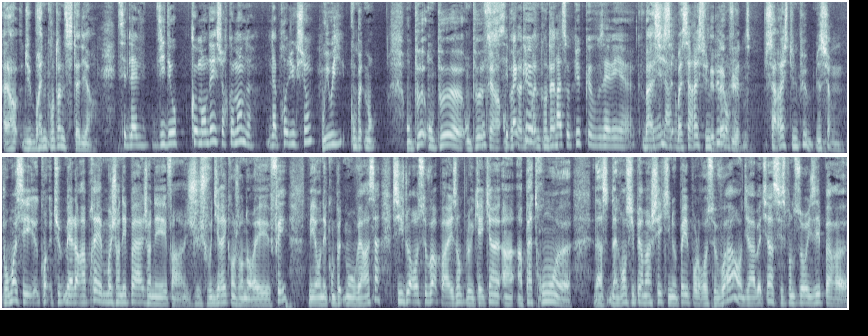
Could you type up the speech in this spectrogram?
Alors du brain content, c'est-à-dire C'est de la vidéo commandée sur commande De la production Oui, oui, complètement. On peut, on peut, euh, on peut Donc, faire, on c'est peut pas faire que du content. grâce aux pubs que vous avez. euh, que vous Bah si, bah, ça reste une pub en pub. fait. Ça reste une pub, bien sûr. Mm. Pour moi, c'est. Mais alors après, moi, j'en ai pas, j'en ai. Enfin, je, je vous dirai quand j'en aurai fait. Mais on est complètement ouvert à ça. Si je dois recevoir, par exemple, quelqu'un, un, un patron euh, d'un grand supermarché qui nous paye pour le recevoir, on dira bah tiens, c'est sponsorisé par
